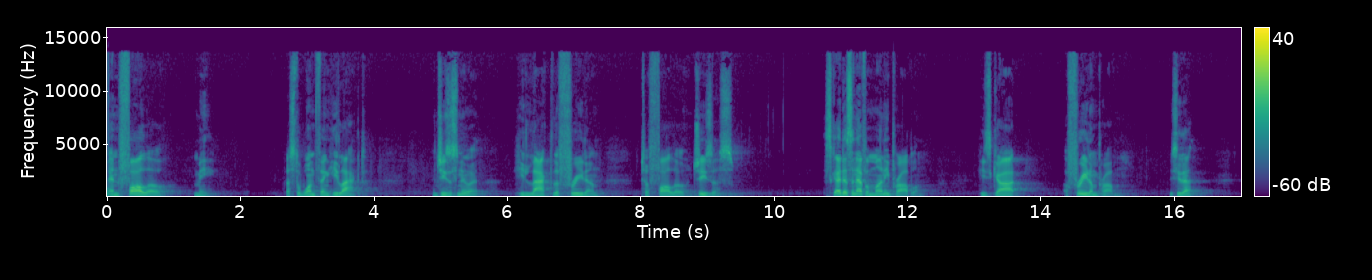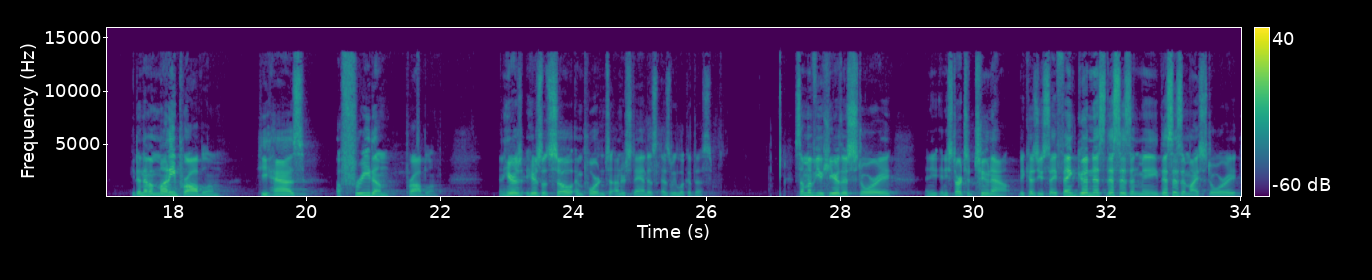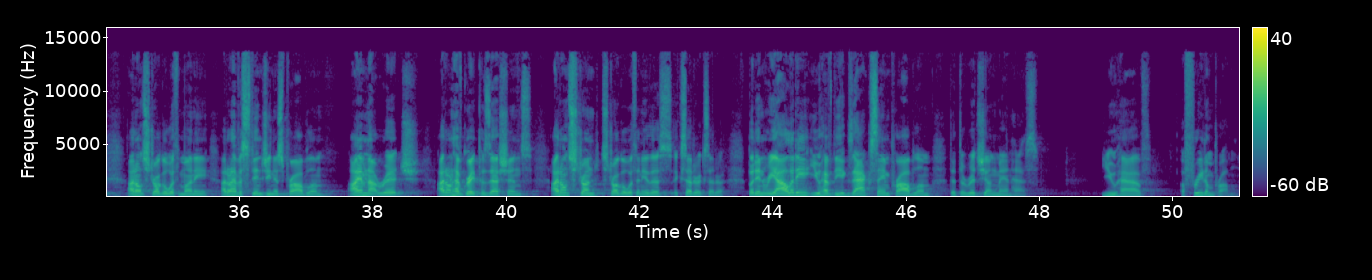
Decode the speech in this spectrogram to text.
and follow me. That's the one thing he lacked. And Jesus knew it. He lacked the freedom to follow Jesus. This guy doesn't have a money problem, he's got a freedom problem. You see that? He doesn't have a money problem, he has a freedom problem. And here's, here's what's so important to understand as, as we look at this. Some of you hear this story and you, and you start to tune out because you say, Thank goodness this isn't me. This isn't my story. I don't struggle with money. I don't have a stinginess problem. I am not rich. I don't have great possessions. I don't str- struggle with any of this, etc., etc. But in reality, you have the exact same problem that the rich young man has. You have a freedom problem.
